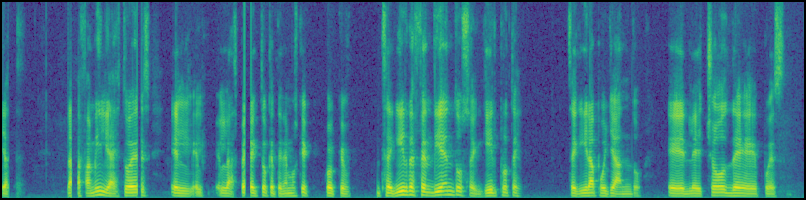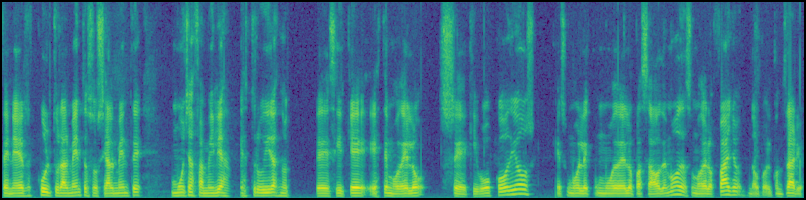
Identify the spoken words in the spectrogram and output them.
La familia, esto es el, aspecto que tenemos que, seguir defendiendo, seguir protegiendo, seguir apoyando. El hecho de pues tener culturalmente, socialmente muchas familias destruidas no quiere decir que este modelo se equivocó Dios, es un modelo, pasado de moda, es un modelo fallo, no por el contrario.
